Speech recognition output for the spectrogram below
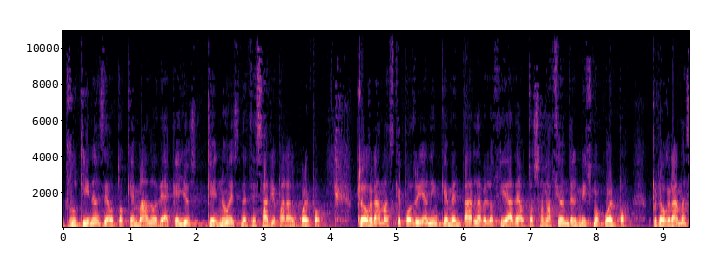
rutinas de autoquemado de aquellos que no es necesario para el cuerpo, programas que podrían incrementar la velocidad de autosanación del mismo cuerpo, programas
